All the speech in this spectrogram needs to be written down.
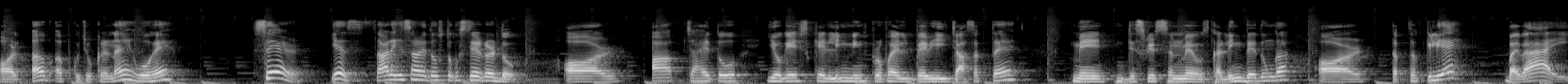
और अब आपको जो करना है, वो है शेयर यस सारे के सारे दोस्तों को शेयर कर दो। और आप चाहे तो योगेश के लिंकडिंग प्रोफ़ाइल पे भी जा सकते हैं। मैं डिस्क्रिप्शन में उसका लिंक दे दूँगा और तब तक के लिए बाय बाय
